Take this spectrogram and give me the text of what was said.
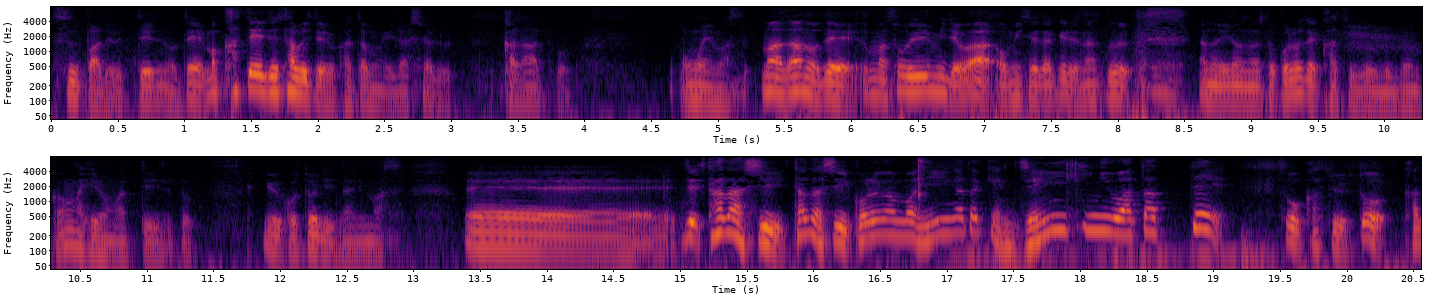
スーパーで売っているので、まあ、家庭で食べてる方もいらっしゃるかなと思います。まあ、なので、まあ、そういう意味では、お店だけでなく、あの、いろんなところで活動の文化が広がっているということになります。えー、で、ただし、ただし、これがまあ、新潟県全域にわたって、そうかというと、必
